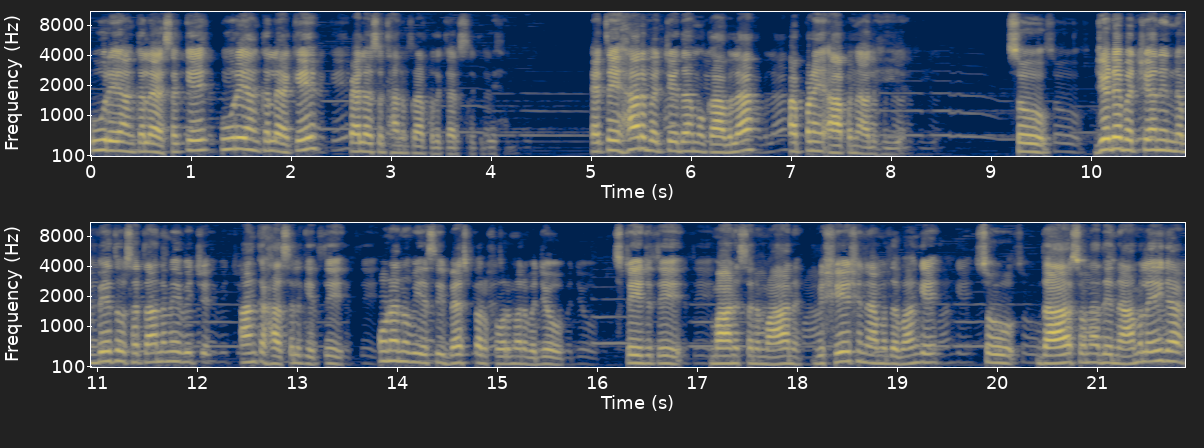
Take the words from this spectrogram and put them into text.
ਪੂਰੇ ਅੰਕ ਲੈ ਸਕੇ, ਪੂਰੇ ਅੰਕ ਲੈ ਕੇ ਪਹਿਲਾ ਸਥਾਨ ਪ੍ਰਾਪਤ ਕਰ ਸਕਦੇ ਹਨ। ਇੱਥੇ ਹਰ ਬੱਚੇ ਦਾ ਮੁਕਾਬਲਾ ਆਪਣੇ ਆਪ ਨਾਲ ਹੀ ਹੈ। ਸੋ ਜਿਹੜੇ ਬੱਚਿਆਂ ਨੇ 90 ਤੋਂ 97 ਵਿੱਚ ਅੰਕ ਹਾਸਲ ਕੀਤੇ, ਉਹਨਾਂ ਨੂੰ ਵੀ ਅਸੀਂ ਬੈਸਟ ਪਰਫਾਰਮਰ ਵਜੋਂ ਸਟੇਜ ਤੇ ਮਾਨ ਸਨਮਾਨ ਵਿਸ਼ੇਸ਼ ਨਾਮ ਦਵਾਂਗੇ। ਸੋ ਦਾਸ ਉਹਨਾਂ ਦੇ ਨਾਮ ਲਏਗਾ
